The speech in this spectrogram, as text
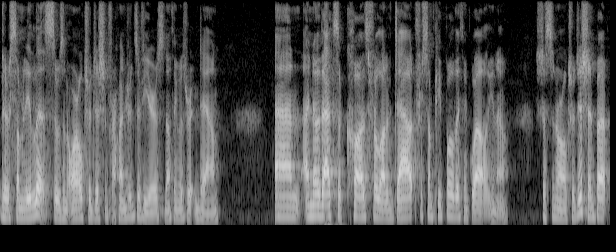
there's so many lists. It was an oral tradition for hundreds of years, nothing was written down. And I know that's a cause for a lot of doubt for some people. They think, well, you know, it's just an oral tradition. But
